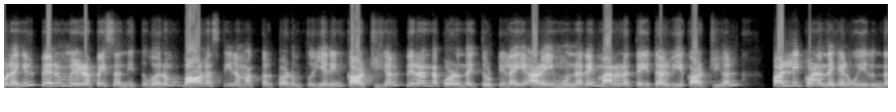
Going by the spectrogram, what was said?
உலகில் பெரும் இழப்பை சந்தித்து வரும் பாலஸ்தீன மக்கள் படும் துயரின் காட்சிகள் பிறந்த குழந்தை தொட்டிலை அடையும் முன்னரே மரணத்தை தழுவிய காட்சிகள் பள்ளி குழந்தைகள் உயிர்ந்த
